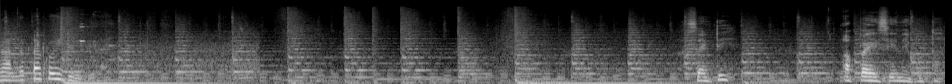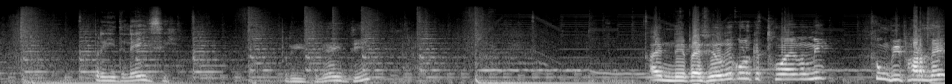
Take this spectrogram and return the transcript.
ਗੱਲ ਤਾਂ ਕੋਈ ਜ਼ਰੂਰੀ ਹੈ ਸੈਂਟੀ ਆ ਪੈਸੇ ਨੇ ਪੁੱਤ। ਪ੍ਰੀਤ ਲਈ ਸੀ। ਪ੍ਰੀਤ ਲਿਆਈ ਦੀ? ਇੰਨੇ ਪੈਸੇ ਉਹਦੇ ਕੋਲ ਕਿੱਥੋਂ ਆਏ ਮੰਮੀ? ਤੂੰ ਵੀ ਫੜ ਲੈ।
